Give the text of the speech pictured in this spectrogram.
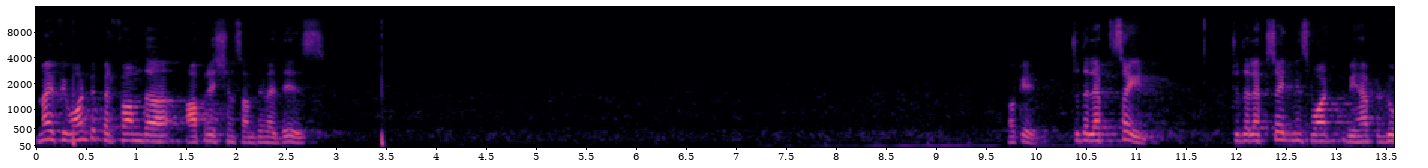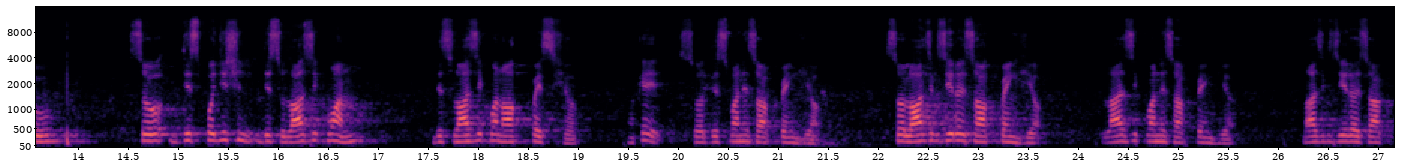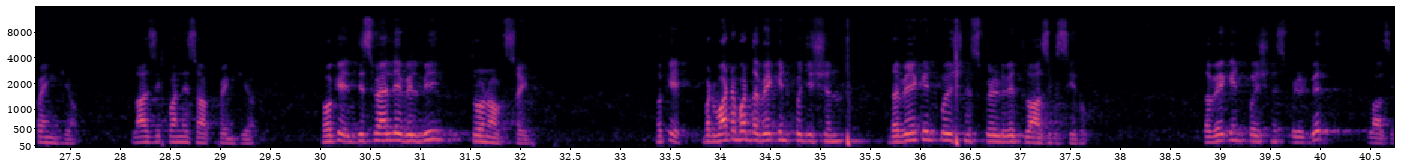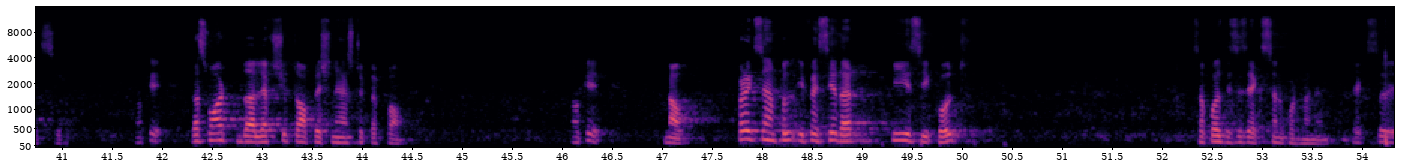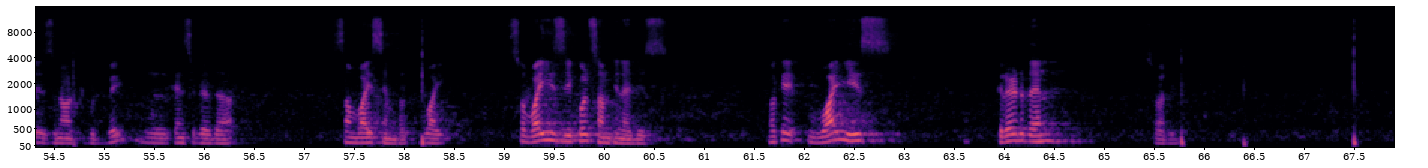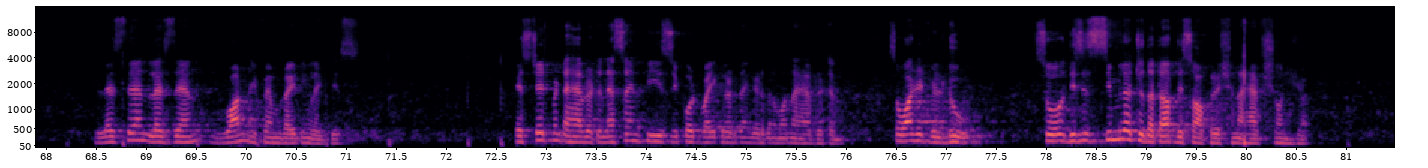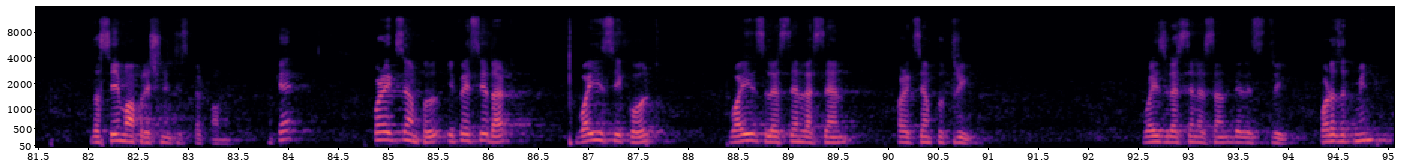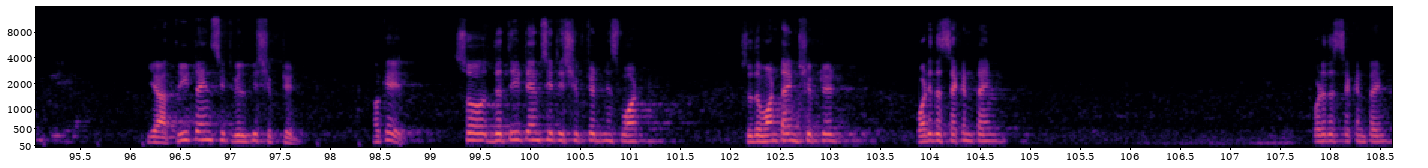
Now if you want to perform the operation something like this, okay to the left side. To the left side means what we have to do. So this position this logic one this logic one occupies here. Okay so this one is occupying here. So logic 0 is occupying here. Logic 1 is occupying here. Logic 0 is occupying here. Logic 1 is occupying here. Okay this value will be thrown outside. Okay but what about the vacant position? The vacant position is filled with logic 0 the vacant position is filled with logic 0. Okay, that's what the left shift operation has to perform. Okay, now, for example, if I say that P is equal to, suppose this is X and X is not good way, we'll consider the some Y symbol, Y. So Y is equal to something like this. Okay, Y is greater than, sorry, less than less than 1 if I'm writing like this. A statement I have written assign p is equal to y greater than greater than 1 I have written. So what it will do, so this is similar to that of this operation I have shown here. The same operation it is performing. Okay. For example, if I say that y is equal y is less than less than, for example, 3. y is less than less than there is 3. What does it mean? Yeah, 3 times it will be shifted Okay. So the three times it is shifted means what? So the one time shifted, what is the second time? What is the second time?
